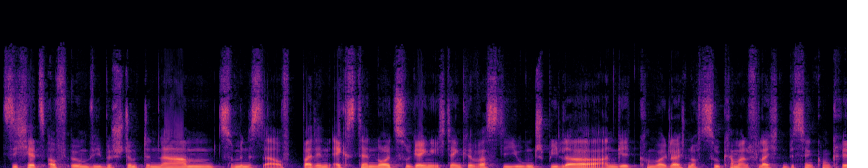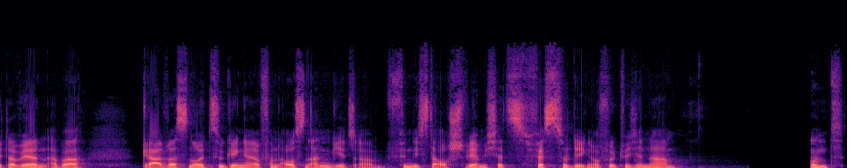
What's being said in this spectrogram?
sich jetzt auf irgendwie bestimmte Namen, zumindest auf bei den externen Neuzugängen, ich denke, was die Jugendspieler angeht, kommen wir gleich noch zu, kann man vielleicht ein bisschen konkreter werden, aber gerade was Neuzugänge von außen angeht, äh, finde ich es da auch schwer, mich jetzt festzulegen auf irgendwelche Namen. Und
